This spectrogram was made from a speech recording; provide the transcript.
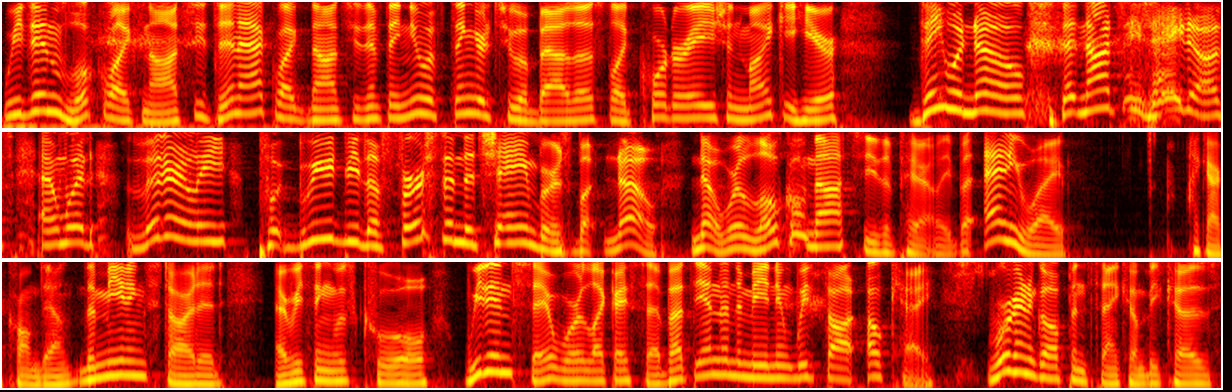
We didn't look like Nazis, didn't act like Nazis. And If they knew a thing or two about us, like quarter Asian Mikey here, they would know that Nazis hate us and would literally put, we'd be the first in the chambers. But no, no, we're local Nazis apparently. But anyway, I got calmed down. The meeting started Everything was cool. We didn't say a word, like I said, but at the end of the meeting, we thought, okay, we're going to go up and thank them because,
